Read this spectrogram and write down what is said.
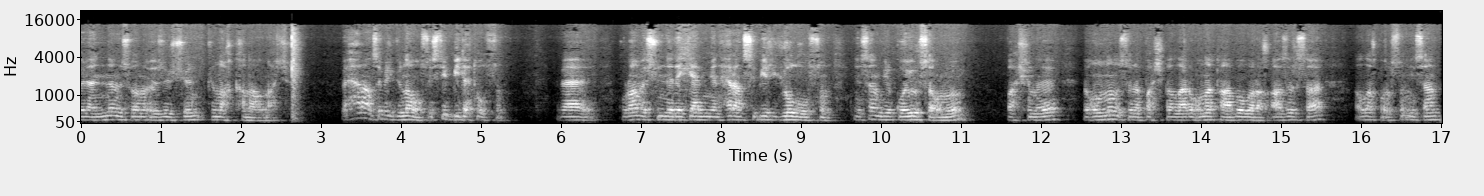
öləndən sonra özü üçün günah kanalını açır. Və hər hansı bir günah olsun, istəyir bidət olsun və Quran və sünnədə gəlməyən hər hansı bir yol olsun. İnsan bir qoyursa onu, başını və ondan sonra başqaları ona tabi olaraq azırsa, Allah qorusun, insan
